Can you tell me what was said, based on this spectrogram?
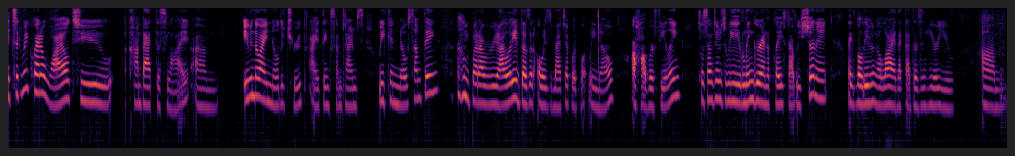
it took me quite a while to combat this lie. Um, even though I know the truth, I think sometimes we can know something, but our reality doesn't always match up with what we know, or how we're feeling. So sometimes we linger in a place that we shouldn't, like believing a lie that God doesn't hear you, um,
